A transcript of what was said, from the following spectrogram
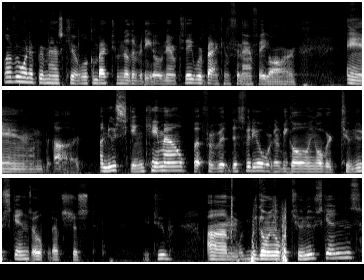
Hello everyone, it's Mask here. Welcome back to another video. Now today we're back in FNAF AR, and uh, a new skin came out. But for vi this video, we're gonna be going over two new skins. Oh, that's just YouTube. Um, we're gonna be going over two new skins.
